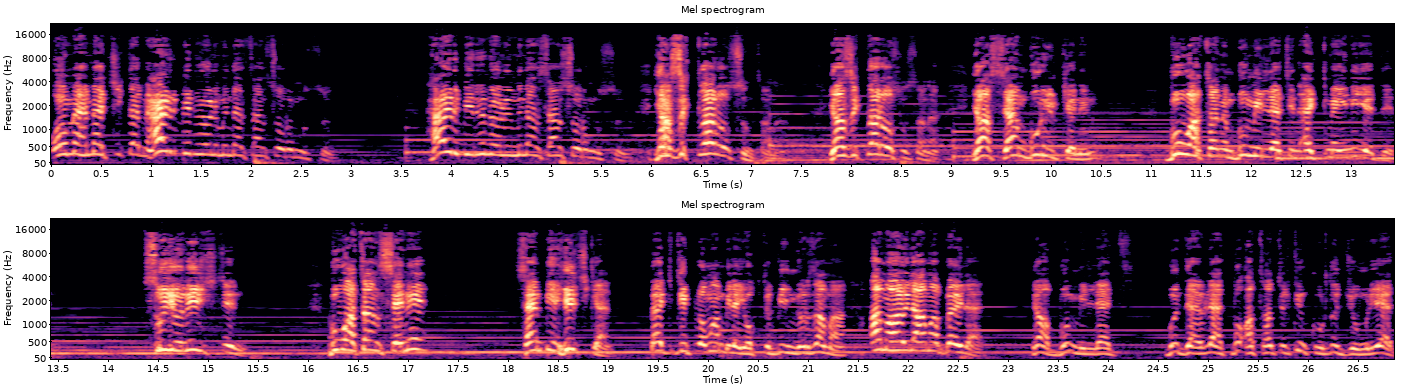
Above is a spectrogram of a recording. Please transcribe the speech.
O Mehmetçiklerin her birinin ölümünden sen sorumlusun. Her birinin ölümünden sen sorumlusun. Yazıklar olsun sana. Yazıklar olsun sana. Ya sen bu ülkenin, bu vatanın, bu milletin ekmeğini yedin. Suyunu içtin. Bu vatan seni, sen bir hiçken, belki diploman bile yoktur bilmiyoruz ama, ama öyle ama böyle. Ya bu millet, bu devlet, bu Atatürk'ün kurduğu cumhuriyet,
